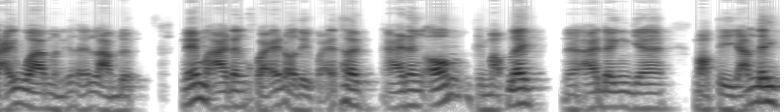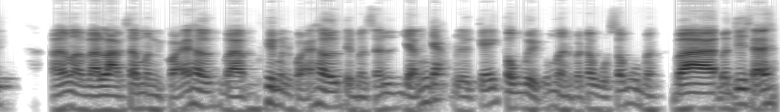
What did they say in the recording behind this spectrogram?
trải qua, mình có thể làm được. Nếu mà ai đang khỏe rồi thì khỏe thôi ai đang ốm thì mập lên. Ai đang à, mập thì giảm đi mà và làm sao mình khỏe hơn và khi mình khỏe hơn thì mình sẽ dẫn dắt được cái công việc của mình và trong cuộc sống của mình. Và mình chia sẻ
